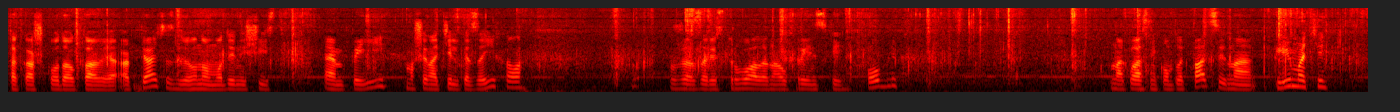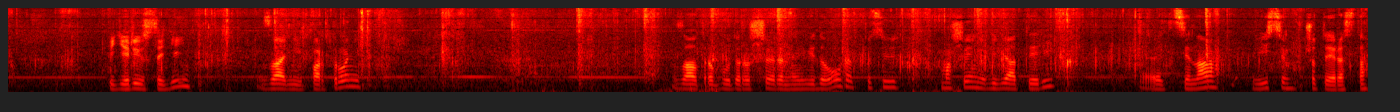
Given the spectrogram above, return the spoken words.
така шкода Octavia A5 з двигуном 1,6 MPI. Машина тільки заїхала. Вже зареєстрували на український облік. На класній комплектації, на кліматі. Підігрів сидінь, задній парктронік. Завтра буде розширений відеоогляд по цій машині, 9 рік. Е, Ціна 8400.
